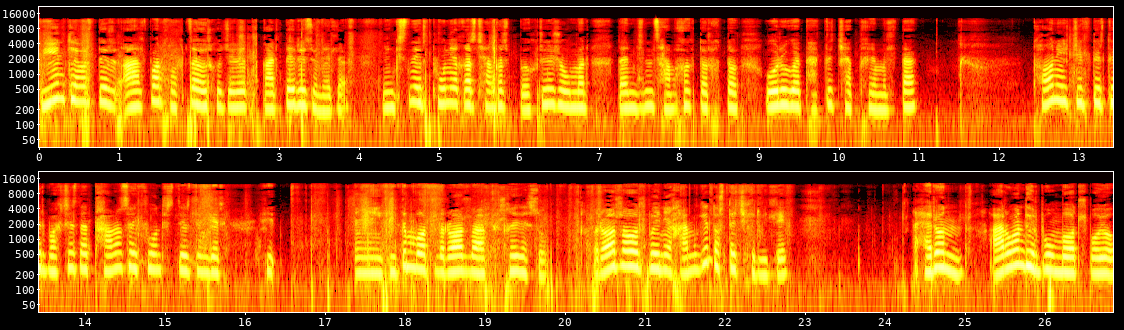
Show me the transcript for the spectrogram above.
Биеийн тамир дээр албаар хувцас өрхөж ирээд гар дээрээ сүнэлээ. Ингэснээр түүний гар чангаж бохирын шугамар дамжин цамхагт орохдоо өөрийгөө татаж чадах юм л да. Тооны хичээл дээр тэр багшаасаа 5 сая фунт стерлингээр хэдэн бодол ролло авчлахыг асуув. Ролло бол биений хамгийн дуртай чихэр билээ. Хариу нь 10 тэрбум бодол буюу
